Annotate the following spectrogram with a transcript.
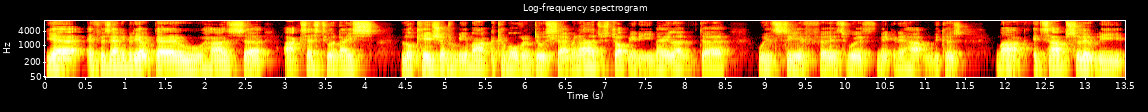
yeah, if there's anybody out there who has uh, access to a nice location for me and Mark to come over and do a seminar, just drop me an email and uh, we'll see if it's worth making it happen. Because Mark, it's absolutely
